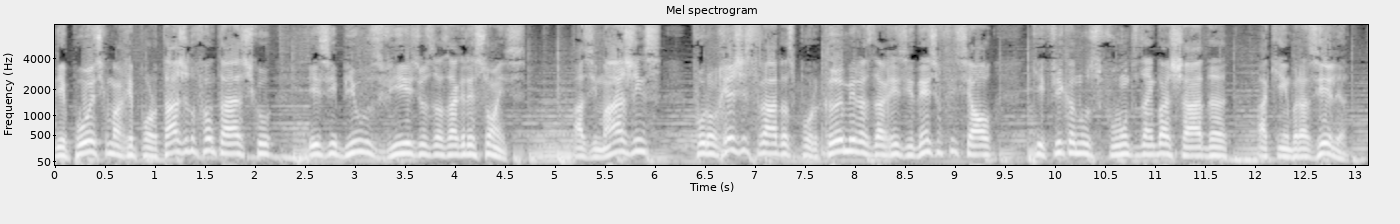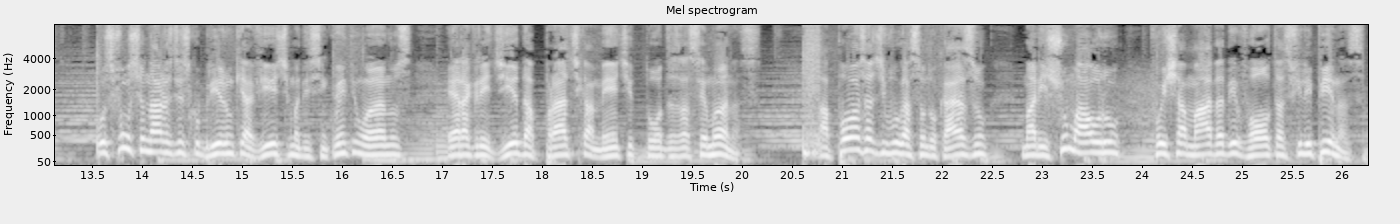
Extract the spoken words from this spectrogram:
depois que uma reportagem do Fantástico exibiu os vídeos das agressões. As imagens foram registradas por câmeras da residência oficial que fica nos fundos da embaixada aqui em Brasília. Os funcionários descobriram que a vítima de 51 anos era agredida praticamente todas as semanas. Após a divulgação do caso, Marichu Mauro foi chamada de volta às Filipinas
